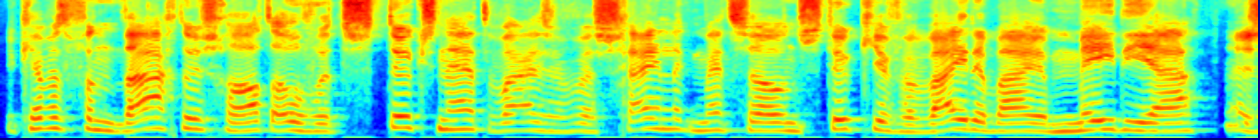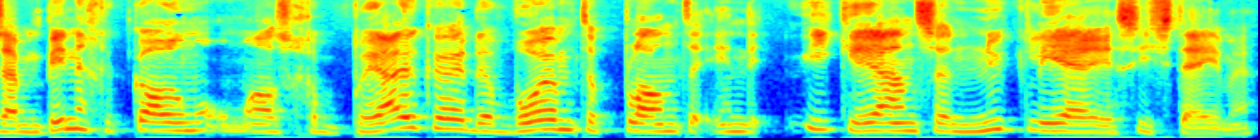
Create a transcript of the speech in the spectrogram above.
Ik heb het vandaag dus gehad over het Stuxnet, waar ze waarschijnlijk met zo'n stukje verwijderbare media eh, zijn binnengekomen om als gebruiker de worm te planten in de Iraanse nucleaire systemen.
